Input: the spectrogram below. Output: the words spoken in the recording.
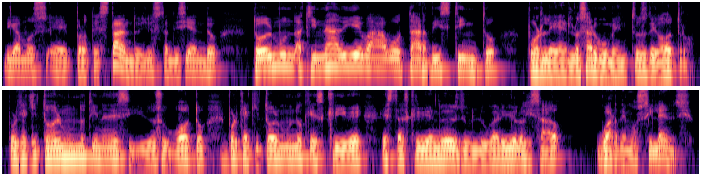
digamos, eh, protestando. Ellos están diciendo, todo el mundo, aquí nadie va a votar distinto por leer los argumentos de otro, porque aquí todo el mundo tiene decidido su voto, porque aquí todo el mundo que escribe está escribiendo desde un lugar ideologizado, guardemos silencio.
